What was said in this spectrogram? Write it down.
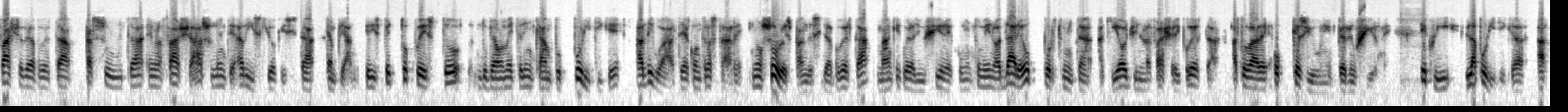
fascia della povertà assoluta è una fascia assolutamente a rischio che si sta ampliando e rispetto a questo dobbiamo mettere in campo politiche adeguate a contrastare non solo l'espandersi della povertà ma anche quella di uscire quantomeno a dare opportunità a chi oggi nella fascia di povertà a trovare occasioni per uscirne e qui la politica ha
